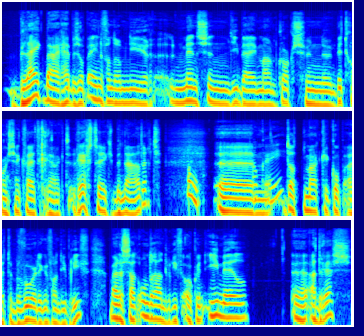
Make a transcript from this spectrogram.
blijkbaar hebben ze op een of andere manier mensen die bij Mt. Gox hun bitcoins zijn kwijtgeraakt rechtstreeks benaderd. Oh, um, okay. Dat maak ik op uit de bewoordingen van die brief. Maar er staat onderaan de brief ook een e-mailadres.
